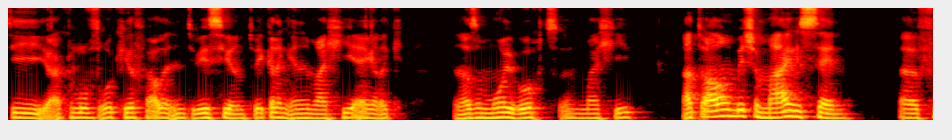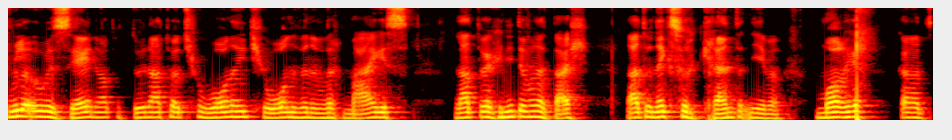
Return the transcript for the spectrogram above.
die ja, geloofde ook heel veel in intuïtie en ontwikkeling en in magie eigenlijk. En dat is een mooi woord, eh, magie. Laten we allemaal een beetje magisch zijn. Uh, voelen hoe we zijn, wat we doen. Laten we het gewoon niet gewoon vinden voor magisch. Laten we genieten van de dag. Laten we niks voor granted nemen. Morgen kan het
